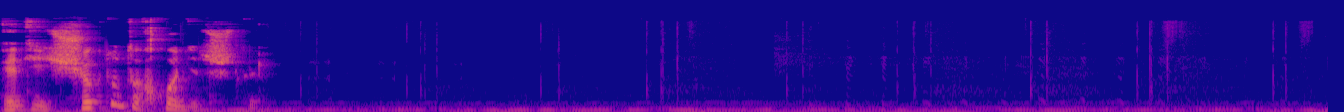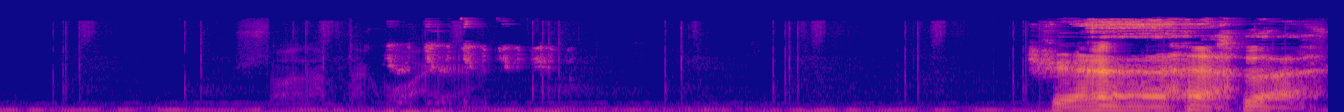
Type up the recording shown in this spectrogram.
Это еще кто-то ходит, что ли? Было?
